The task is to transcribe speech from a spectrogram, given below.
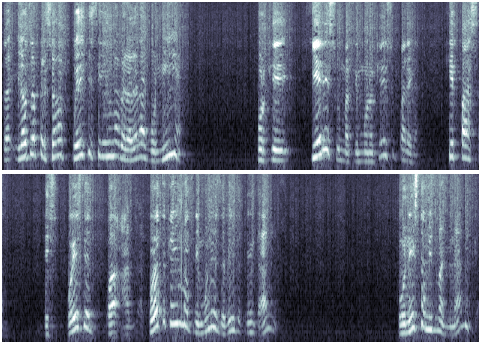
O sea, y la otra persona puede que esté en una verdadera agonía. Porque quiere su matrimonio, quiere su pareja. ¿Qué pasa? Después de... Acuérdate que hay matrimonios de 20, 30 años. Con esta misma dinámica.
